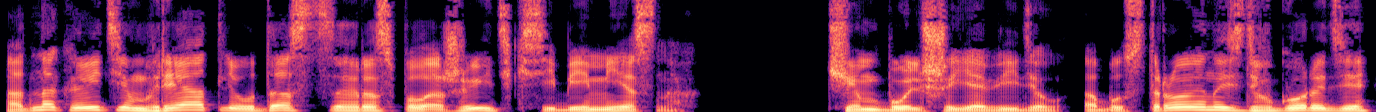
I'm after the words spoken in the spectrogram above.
однако этим вряд ли удастся расположить к себе местных. Чем больше я видел обустроенность в городе,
